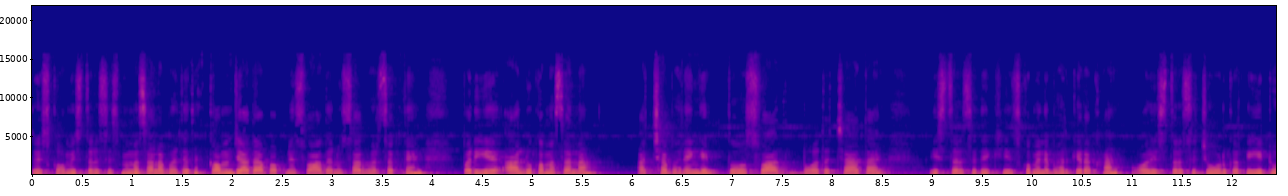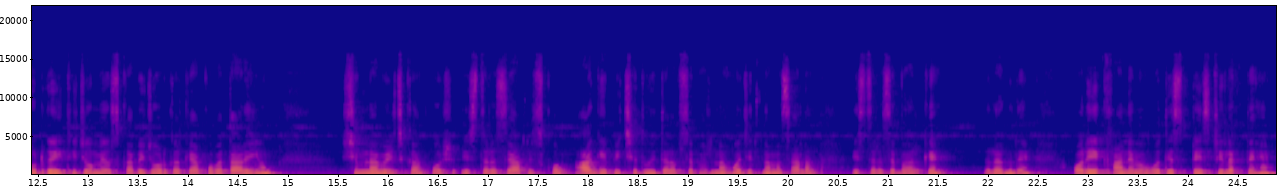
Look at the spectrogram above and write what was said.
तो इसको हम इस तरह से इसमें मसाला भर देते हैं। कम ज़्यादा आप अपने स्वाद अनुसार भर सकते हैं, पर ये आलू का मसाला अच्छा भरेंगे तो स्वाद बहुत अच्छा आता है। इस तरह से देखिए, इसको मैंने भर के रखा है और इस तरह से जोड़ करके, ये टूट गई थी जो मैं उसका भी जोड़ करके आपको बता रही हूँ। शिमला मिर्च का इस तरह से आप इसको आगे पीछे दो तरफ़ से भरना हो, जितना मसाला इस तरह से भर के रख दें। और ये खाने में बहुत ही टेस्टी लगते हैं।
